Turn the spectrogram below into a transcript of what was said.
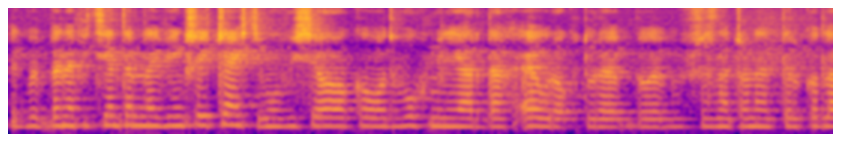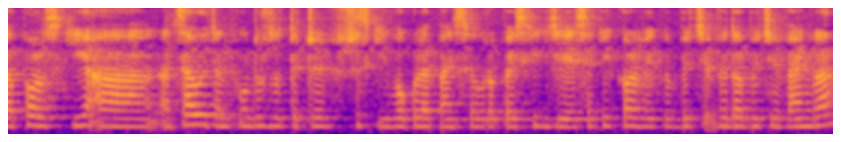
jakby beneficjentem największej części. Mówi się o około 2 miliardach euro, które były przeznaczone tylko dla Polski, a, a cały ten fundusz dotyczy wszystkich w ogóle państw europejskich, gdzie jest jakiekolwiek wydobycie węgla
